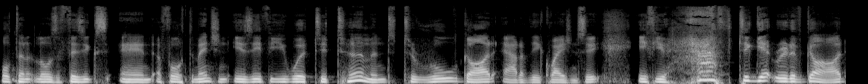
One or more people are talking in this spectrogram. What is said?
alternate laws of physics, and a fourth dimension is if you were determined to rule God out of the equation. So if you have to get rid of God,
